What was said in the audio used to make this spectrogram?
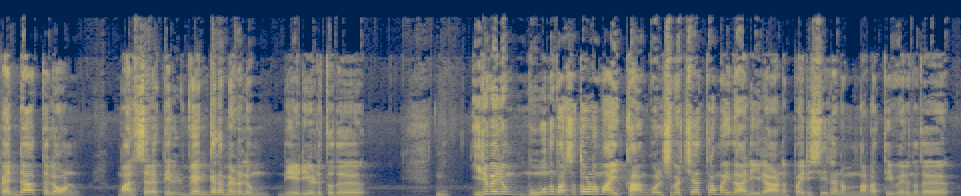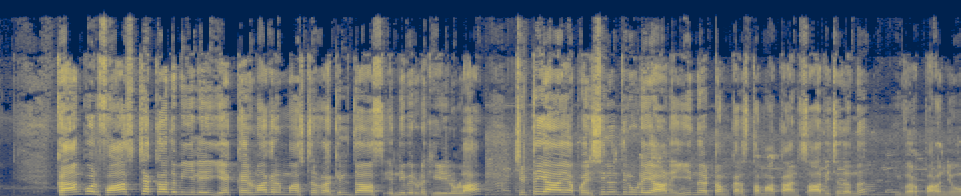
പെൻഡാത്തലോൺ മത്സരത്തിൽ വെങ്കല മെഡലും നേടിയെടുത്തത്. ഇരുവരും മൂന്ന് വർഷത്തോളമായി കാങ്കോൾ ശിവക്ഷേത്ര മൈതാനിയിലാണ് പരിശീലനം നടത്തി വരുന്നത്. കാങ്കോൾ ഫാസ്റ്റ് അക്കാദമിയിലെ എ കരുണാകരൻ മാസ്റ്റർ അഖിൽ ദാസ് എന്നിവരുടെ കീഴിലുള്ള ചിട്ടയായ പരിശീലനത്തിലൂടെയാണ് ഈ നേട്ടം കരസ്ഥമാക്കാൻ സാധിച്ചതെന്ന് ഇവർ പറഞ്ഞു.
